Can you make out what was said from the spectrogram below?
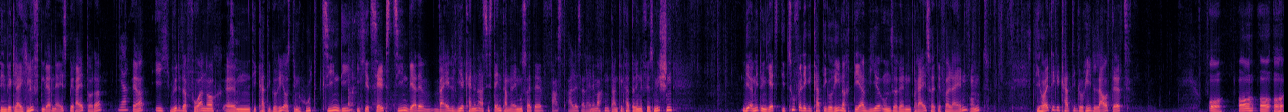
den wir gleich lüften werden. Er ist bereit, oder? Ja. Ja, ich würde davor noch ähm, die Kategorie aus dem Hut ziehen, die ich jetzt selbst ziehen werde, weil wir keinen Assistent haben. Ich muss heute fast alles alleine machen. Danke, Katharina, fürs Mischen. Wir ermitteln jetzt die zufällige Kategorie, nach der wir unseren Preis heute verleihen. Und die heutige Kategorie lautet: Oh, oh, oh, oh,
